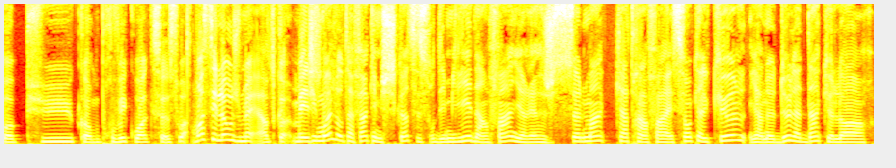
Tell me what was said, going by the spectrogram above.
pas pu comme prouver quoi que ce soit. Moi, c'est là où je mets, en tout cas. Mais moi, l'autre affaire qui me chicote, c'est sur des milliers d'enfants. Il y aurait seulement quatre enfants. Et si on calcule, il y en a deux là-dedans que leurs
